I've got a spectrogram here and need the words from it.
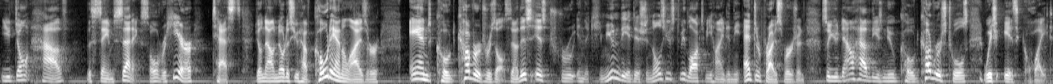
you don't have the same settings. So over here, tests, you'll now notice you have code analyzer and code coverage results. Now, this is true in the Community Edition. Those used to be locked behind in the Enterprise version. So you now have these new code coverage tools, which is quite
